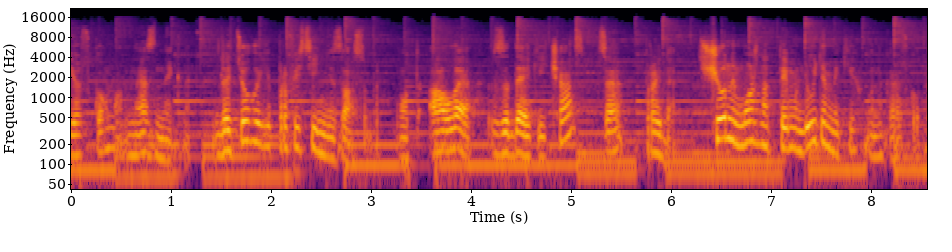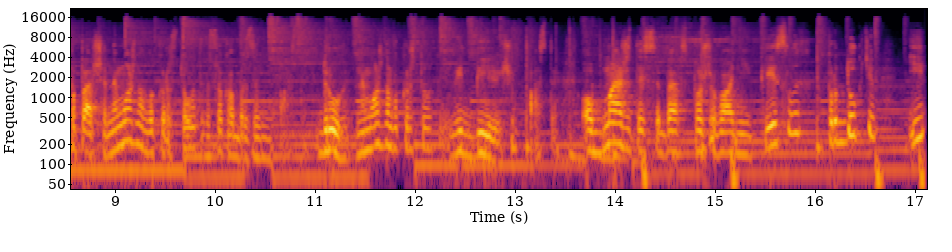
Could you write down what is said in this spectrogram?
і оскома не зникне. Для цього є професійні засоби, от але за деякий час це пройде. Що не можна тим людям, яких виникає оскома? По-перше, не можна використовувати високоабразивні пасти. Друге, не можна використовувати відбілюючі пасти, обмежити себе в споживанні кислих продуктів і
